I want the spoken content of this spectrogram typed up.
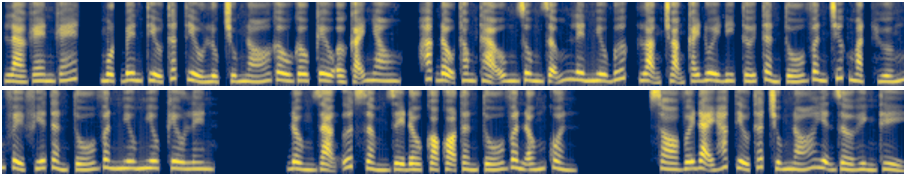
là ghen ghét, một bên tiểu thất tiểu lục chúng nó gâu gâu kêu ở cãi nhau, hắc đậu thong thả ung dung dẫm lên miêu bước, loạn choạng cái đuôi đi tới tần tố vân trước mặt hướng về phía tần tố vân miêu miêu kêu lên. Đồng dạng ướt dầm dề đầu cọ cọ tần tố vân ống quần. So với đại hắc tiểu thất chúng nó hiện giờ hình thể,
